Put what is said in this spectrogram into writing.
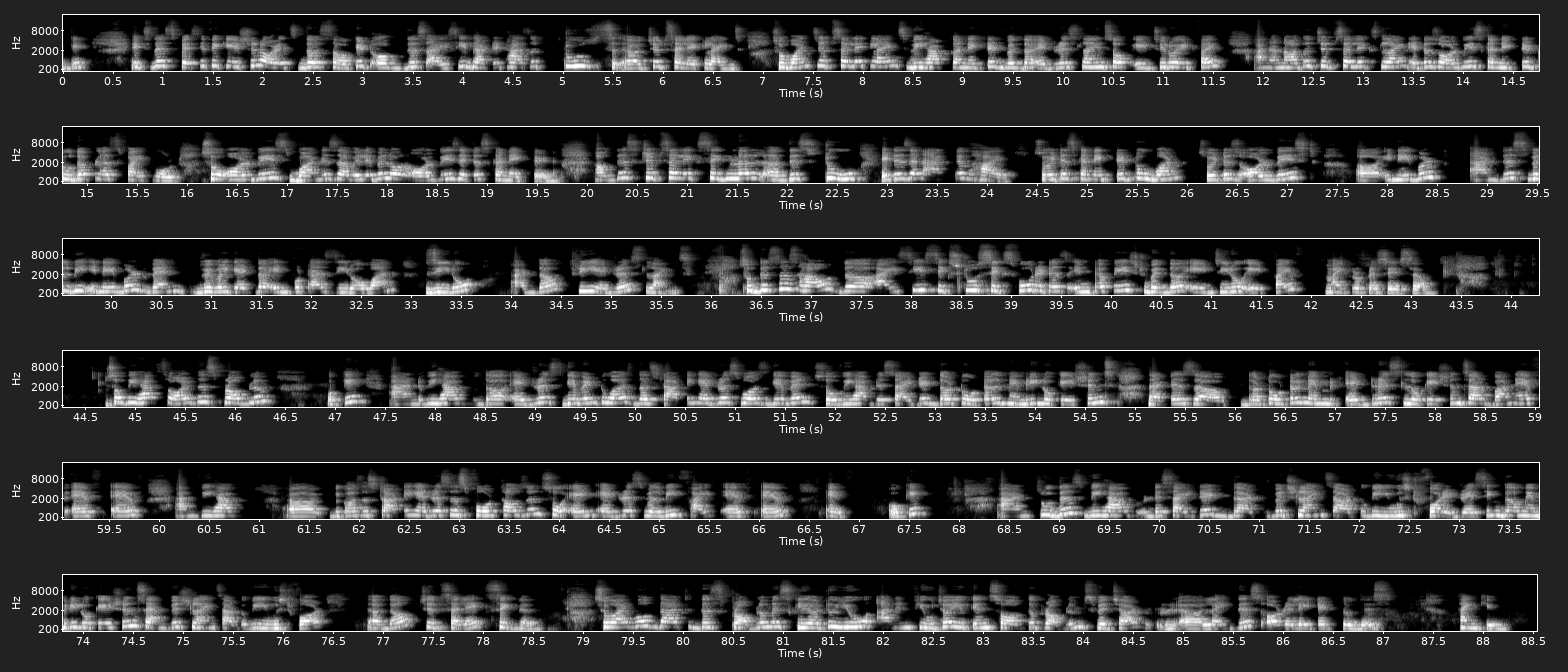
okay it's the specification or it's the circuit of this IC that it has a two uh, chip select lines. So one chip select lines we have connected with the address lines of 8085 and another chip select line it is always connected to the plus 5 volt. So always one is available or always it is connected. Now this chip select signal uh, this two it is an active high. So it is connected to one so it is always uh, enabled and this will be enabled when we will get the input as 0 1 0 at the three address lines. So this is how the IC6264 it is interfaced with the 8085 microprocessor. So we have solved this problem okay? And we have the address given to us the starting address was given. So we have decided the total memory locations that is uh, the total address locations are 1FFF and we have uh, because the starting address is 4000 so end address will be 5FFF okay and through this we have decided that which lines are to be used for addressing the memory locations and which lines are to be used for uh, the chip select signal. So I hope that this problem is clear to you and in future you can solve the problems which are uh, like this or related to this. Thank you.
